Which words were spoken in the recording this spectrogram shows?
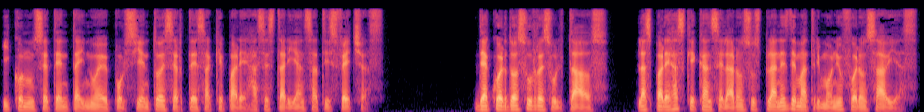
y con un 79% de certeza qué parejas estarían satisfechas. De acuerdo a sus resultados, las parejas que cancelaron sus planes de matrimonio fueron sabias,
